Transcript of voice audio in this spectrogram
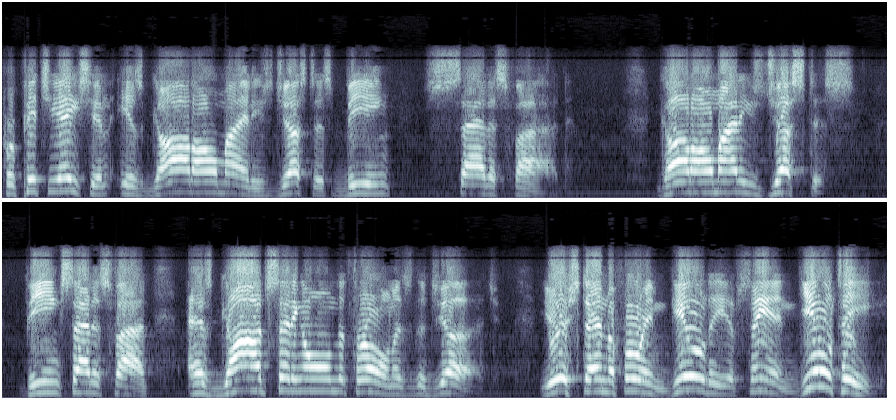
Propitiation is God Almighty's justice being satisfied. God Almighty's justice being satisfied. As God sitting on the throne as the judge, you're standing before Him guilty of sin, guilty.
